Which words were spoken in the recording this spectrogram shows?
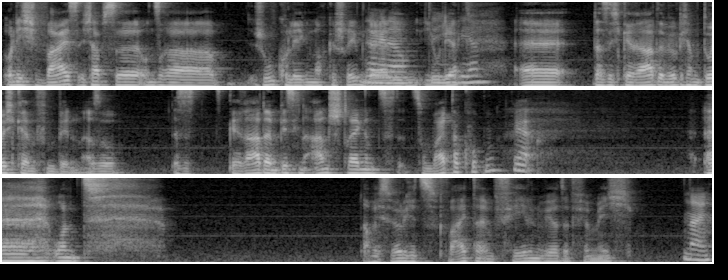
Und ich weiß, ich habe es äh, unserer Schulkollegin noch geschrieben, ja der genau. lieben Die Julia, Äh, dass ich gerade wirklich am Durchkämpfen bin. Also es ist gerade ein bisschen anstrengend zum Weitergucken. Ja. Äh, und ob ich es wirklich jetzt weiterempfehlen würde für mich. Nein,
